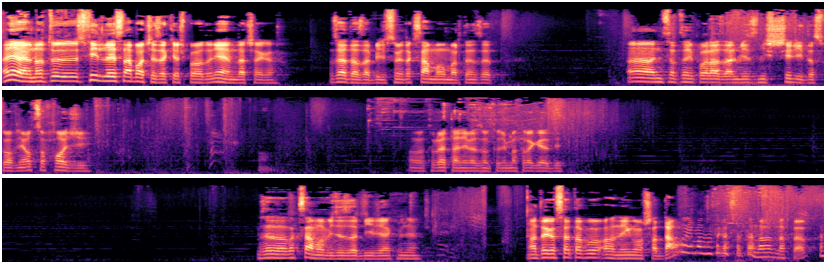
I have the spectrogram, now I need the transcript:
No nie wiem, no tu Fiddle jest na bocie z jakiegoś powodu, nie wiem dlaczego. Zeda zabili, w sumie tak samo umarł ten Z. A, nic na to nie poradzę, ale mnie zniszczyli dosłownie, o co chodzi? Dobra, tureta nie wezmą, to nie ma tragedii. Zeda tak samo widzę zabili jak mnie. A tego seta było... O, nie było shutdownu nie ma do tego seta? No, naprawdę?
